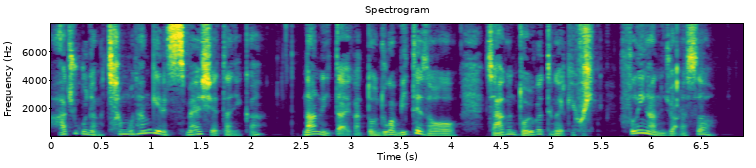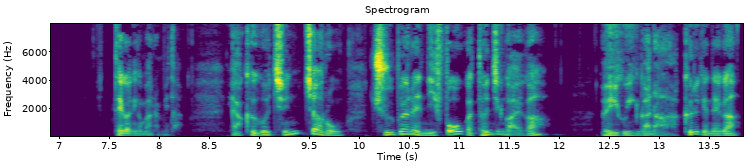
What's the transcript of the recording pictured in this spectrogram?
아주 그냥 창문 한 개를 smash 했다니까? 나는 이따 애가 또 누가 밑에서 작은 돌 같은 거 이렇게 휙 fling 하는 줄 알았어. 대건이가 말합니다. 야, 그거 진짜로 주변에 니 foe가 던진 거 아이가? 어이구 인간아 그러게 내가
